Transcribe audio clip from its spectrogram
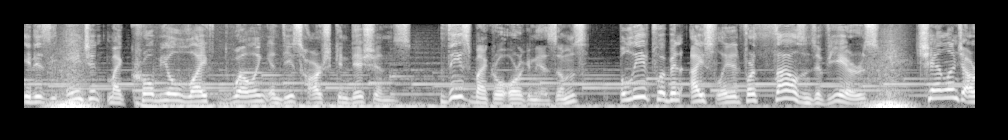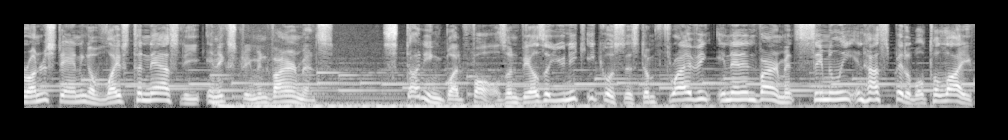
It is the ancient microbial life dwelling in these harsh conditions. These microorganisms, believed to have been isolated for thousands of years, challenge our understanding of life's tenacity in extreme environments. Studying Blood Falls unveils a unique ecosystem thriving in an environment seemingly inhospitable to life,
